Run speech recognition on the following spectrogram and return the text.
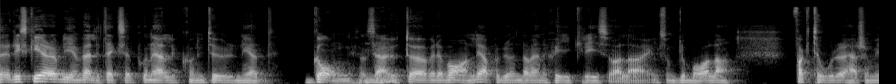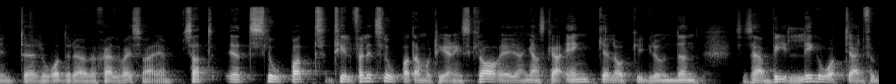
riskerar att bli en väldigt exceptionell konjunkturnedgång så att säga, mm. utöver det vanliga på grund av energikris och alla liksom, globala faktorer här som vi inte råder över själva i Sverige. Så att ett slopat, tillfälligt slopat amorteringskrav är ju en ganska enkel och i grunden så att säga, billig åtgärd för,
